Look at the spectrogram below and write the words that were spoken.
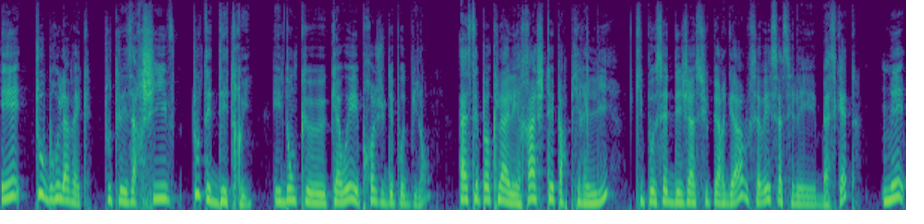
et tout brûle avec. Toutes les archives, tout est détruit. Et donc euh, Kawaii est proche du dépôt de bilan. À cette époque-là, elle est rachetée par Pirelli, qui possède déjà Superga. Vous savez, ça c'est les baskets. Mais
